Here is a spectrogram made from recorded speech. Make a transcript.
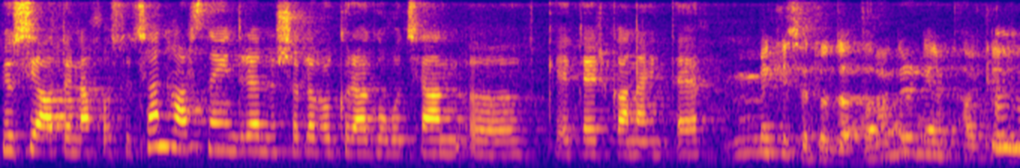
մյուսի ատենախոսության հարցն էին դրել, նշելով որ գրագողության կետեր կան այնտեղ։ Մեկից հետո դատարաններն են փակել,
